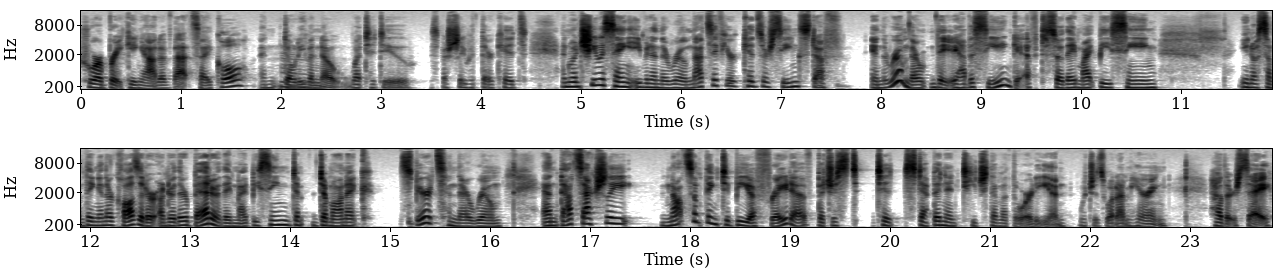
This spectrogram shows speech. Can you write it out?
who are breaking out of that cycle and don't even Mm. know what to do, especially with their kids. And when she was saying even in the room, that's if your kids are seeing stuff in the room. They're, they have a seeing gift. So they might be seeing, you know, something in their closet or under their bed, or they might be seeing de- demonic spirits in their room. And that's actually not something to be afraid of, but just to step in and teach them authority in, which is what I'm hearing Heather say.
